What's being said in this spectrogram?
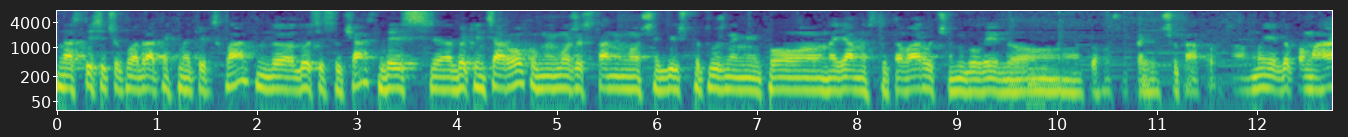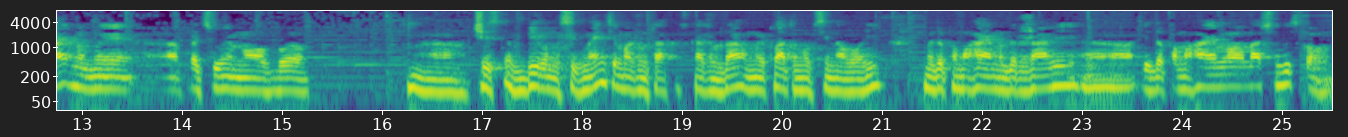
У нас тисячу квадратних метрів склад, до- досить сучасний. Десь е, до кінця року ми може станемо ще більш потужними по наявності товару, чим були до того, що, трапилося. Ми допомагаємо, ми е, працюємо в чисто в білому сегменті, можемо так скажемо. Да? Ми платимо всі налоги, ми допомагаємо державі е, і допомагаємо нашим військовим.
